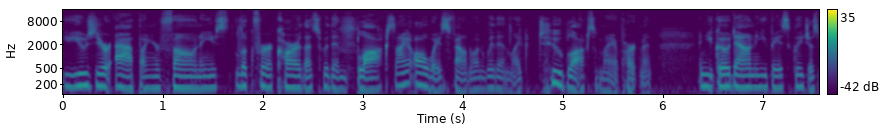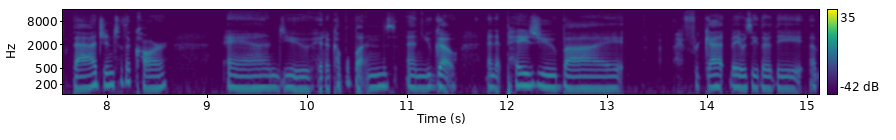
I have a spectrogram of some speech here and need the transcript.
you use your app on your phone and you look for a car that's within blocks. And I always found one within like 2 blocks of my apartment. And you go down and you basically just badge into the car and you hit a couple buttons and you go and it pays you by I forget, but it was either the uh,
